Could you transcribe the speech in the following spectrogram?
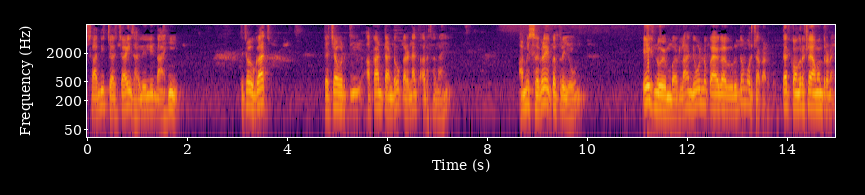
साधी चर्चाही झालेली नाही. त्याच्या उगाच त्याच्यावरती अकांतांडव करण्यात अर्थ नाही. आम्ही सगळे एकत्र येऊन एक नोव्हेंबरला निवडणूक आयोगाविरुद्ध मोर्चा काढतो. त्यात काँग्रेसला आमंत्रण आहे.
